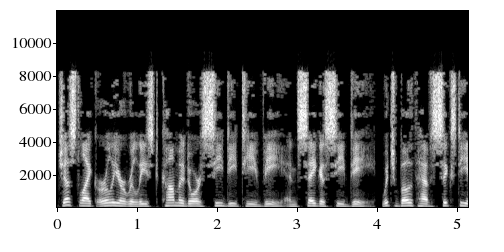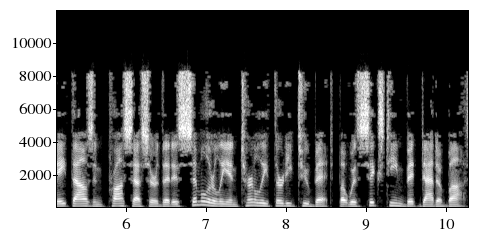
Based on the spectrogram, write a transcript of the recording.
just like earlier released Commodore CD-TV and Sega CD, which both have 68000 processor that is similarly internally 32-bit, but with 16-bit data bus.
